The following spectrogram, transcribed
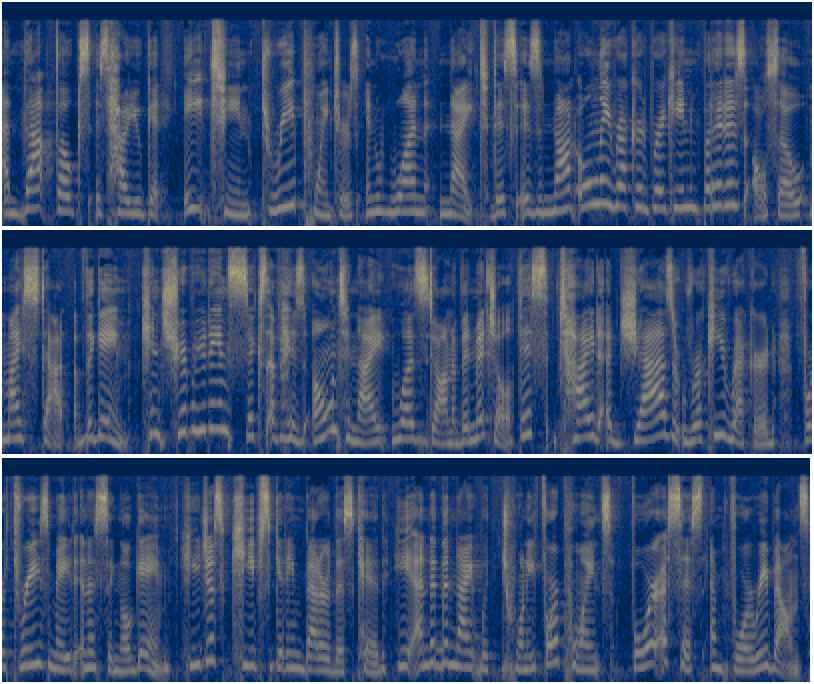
And that, folks, is how you get 18 three pointers in one night. This is not only record breaking, but it is also my stat of the game. Contributing six of his own tonight was Donovan Mitchell. This tied a Jazz rookie record for threes made in a single game. He just keeps getting better, this kid. He ended the night with 24 points, four assists, and four rebounds.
